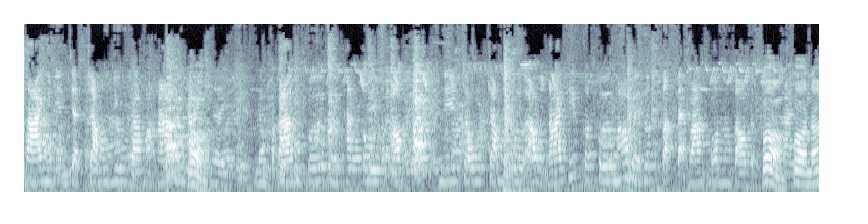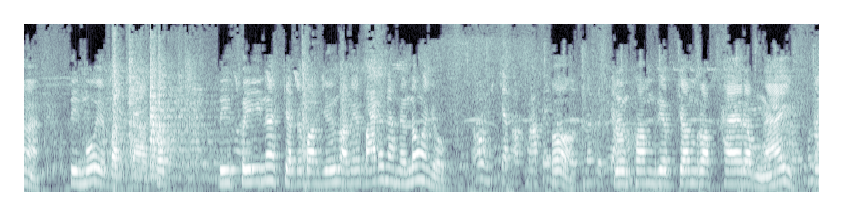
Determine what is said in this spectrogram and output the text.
ស្ដាយមានចិត្តចង់យូរតាមមកហើយបាទហើយនឹងផ្ដើមធ្វើគឺថាកូនទាំងអស់គ្នាចូលចង់ធ្វើឲ្យម្ដាយទៀតក៏ធ្វើមកវារត់តតែបានបុណ្យនឹងតទៅក៏ក៏ហ្នឹងអាទី1ឲ្យបាត់ការពិត ទី2ណាចិត្តរបស់យើងអត់មានបាត់ទេណានៅនោះណាញោមអូចិត្តអត់មកទេក៏នៅទៅចយើងង់ខំរៀបចំរាប់ខែរាប់ថ្ងៃទៅ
